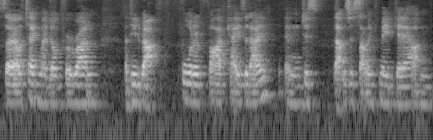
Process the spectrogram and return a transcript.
so I was taking my dog for a run. I did about four to five k's a day, and just that was just something for me to get out and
